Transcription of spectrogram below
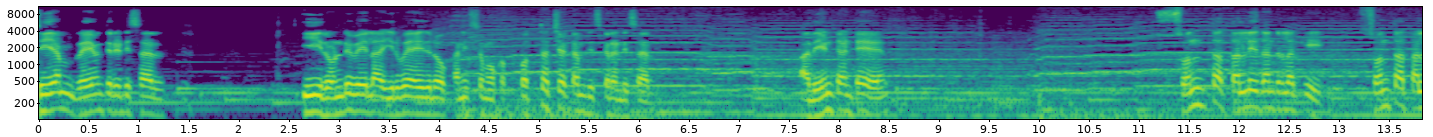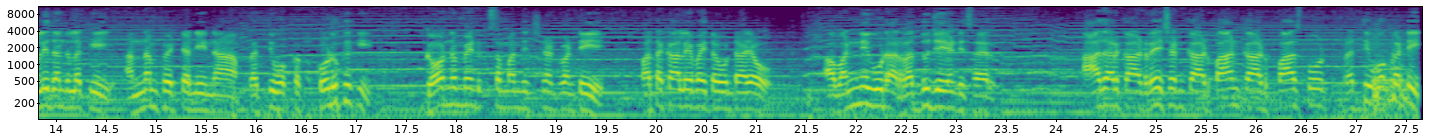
సీఎం రేవంత్ రెడ్డి సార్ ఈ రెండు వేల ఇరవై ఐదులో కనీసం ఒక కొత్త చట్టం తీసుకురండి సార్. అదేంటంటే సొంత తల్లిదండ్రులకి సొంత తల్లిదండ్రులకి అన్నం పెట్టని నా ప్రతి ఒక్క కొడుకుకి గవర్నమెంట్కు సంబంధించినటువంటి పథకాలు ఏవైతే ఉంటాయో అవన్నీ కూడా రద్దు చేయండి sir. Aadhaar card ration card PAN card passport ప్రతి ఒక్కటి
